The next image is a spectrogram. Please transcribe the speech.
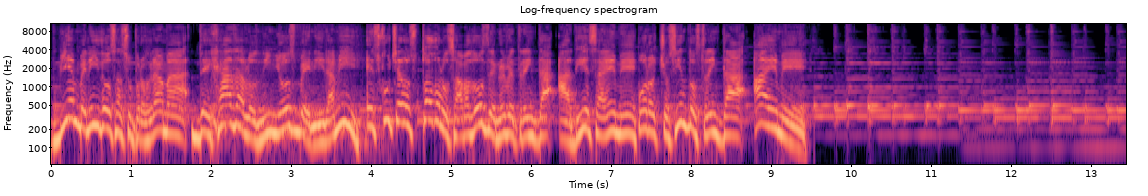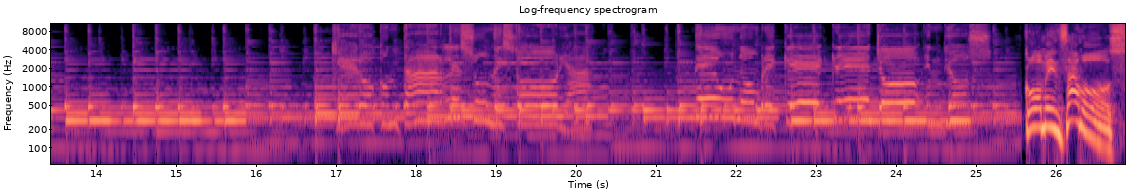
Bienvenidos a su programa Dejad a los niños venir a mí. Escúchanos todos los sábados de 9.30 a 10 a.m. por 830 AM. Quiero contarles una historia de un hombre que creyó en Dios. ¡Comenzamos!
